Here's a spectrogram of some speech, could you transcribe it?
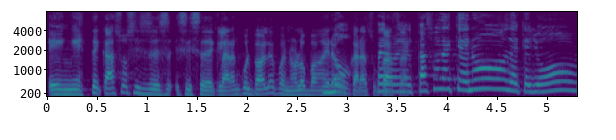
En este caso, si se, si se declaran culpables, pues no los van a ir a buscar a su pero casa. en el caso de que no, de que yo,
